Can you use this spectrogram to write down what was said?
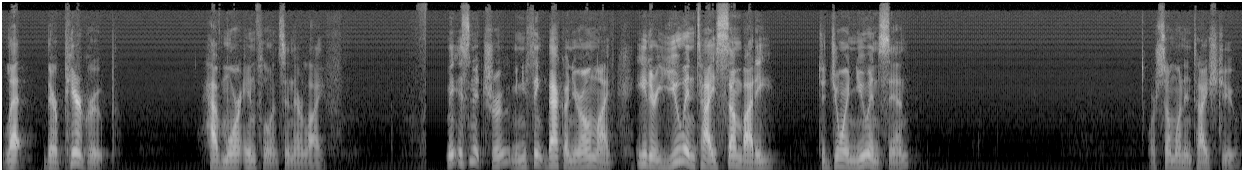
let their peer group have more influence in their life. I mean, isn't it true? I mean, you think back on your own life. Either you entice somebody to join you in sin, or someone enticed you.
